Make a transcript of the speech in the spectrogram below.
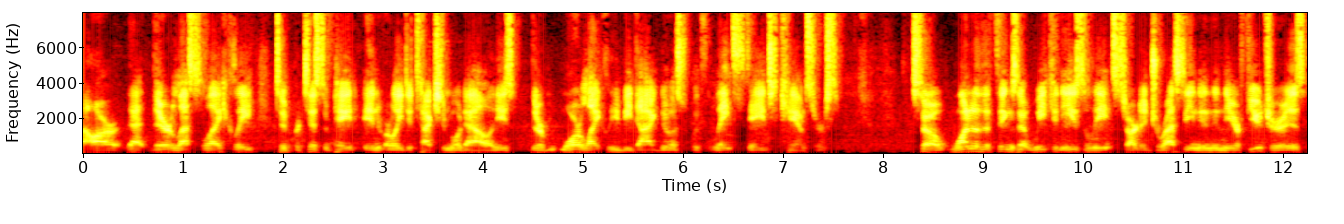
are that they're less likely to participate in early detection modalities. They're more likely to be diagnosed with late stage cancers. So, one of the things that we can easily start addressing in the near future is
